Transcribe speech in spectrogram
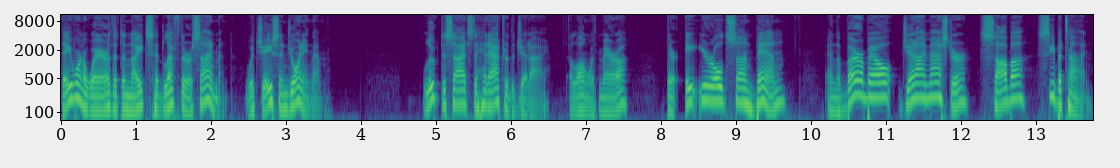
They weren't aware that the Knights had left their assignment, with Jacen joining them. Luke decides to head after the Jedi, along with Mara, their eight year old son Ben, and the Barabel Jedi Master Saba Sebatine.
